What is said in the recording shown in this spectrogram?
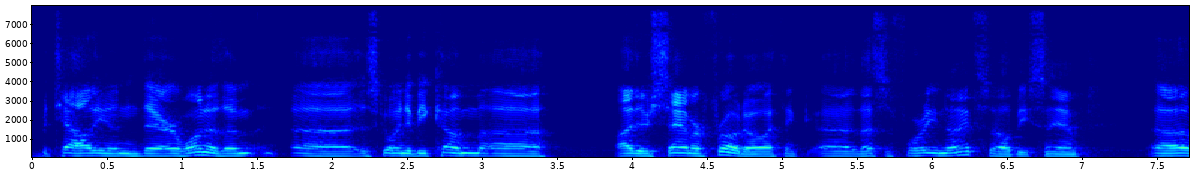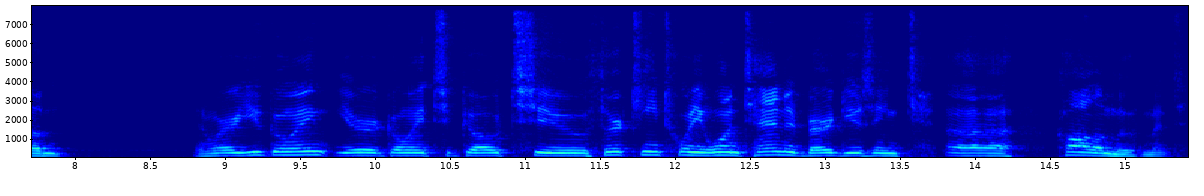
Battalion there. One of them uh, is going to become uh, either Sam or Frodo. I think uh, that's the 49th, so I'll be Sam. Um, and where are you going? You're going to go to 1321 Tannenberg using uh, column movement.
